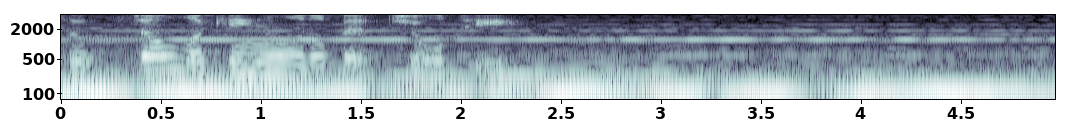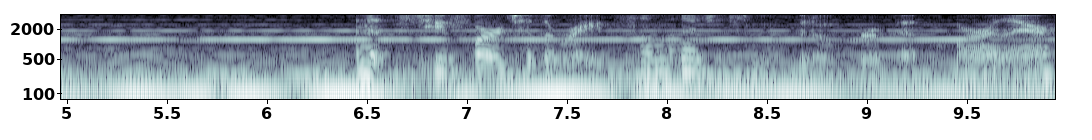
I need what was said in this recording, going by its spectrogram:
So it's still looking a little bit jolty. And it's too far to the right, so I'm going to just move it over a bit more there.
